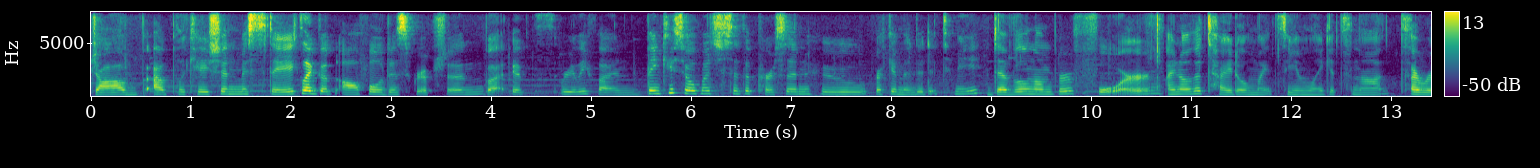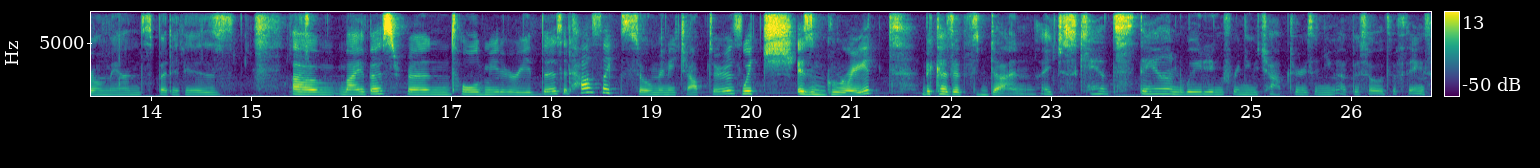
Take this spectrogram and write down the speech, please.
job application mistake. It's like an awful description, but it's really fun. Thank you so much to the person who recommended it to me. Devil number four. I know the title might seem like it's not a romance, but it is. Um, my best friend told me to read this. It has like so many chapters, which is great because it's done. I just can't stand waiting for new chapters and new episodes of things.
